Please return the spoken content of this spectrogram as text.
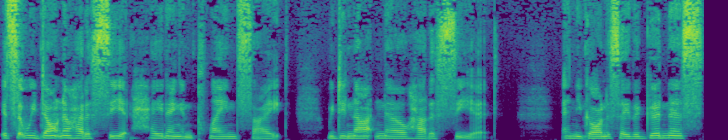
it's that we don't know how to see it hiding in plain sight. We do not know how to see it. And you go on to say the goodness,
